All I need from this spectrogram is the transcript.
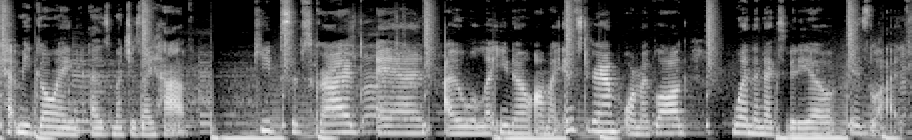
kept me going as much as I have keep subscribed and I will let you know on my Instagram or my blog when the next video is live.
